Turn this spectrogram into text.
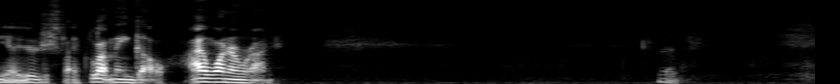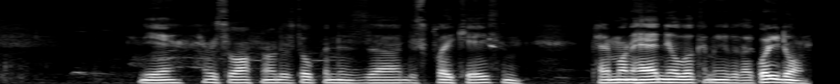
Yeah, you're just like, let me go. I want to run. But, yeah, every so often I'll just open his uh, display case and pat him on the head and he'll look at me and be like, what are you doing?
